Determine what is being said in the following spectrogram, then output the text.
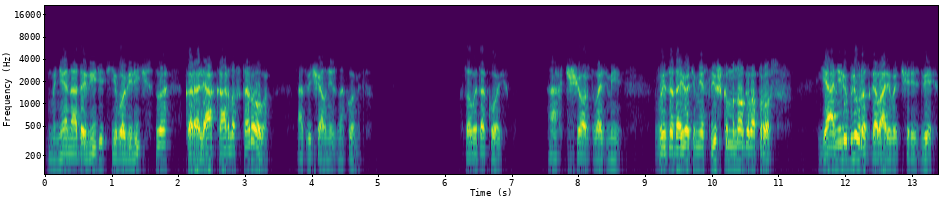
«Мне надо видеть его величество короля Карла II», — отвечал незнакомец. «Кто вы такой?» «Ах, черт возьми, вы задаете мне слишком много вопросов. Я не люблю разговаривать через дверь.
